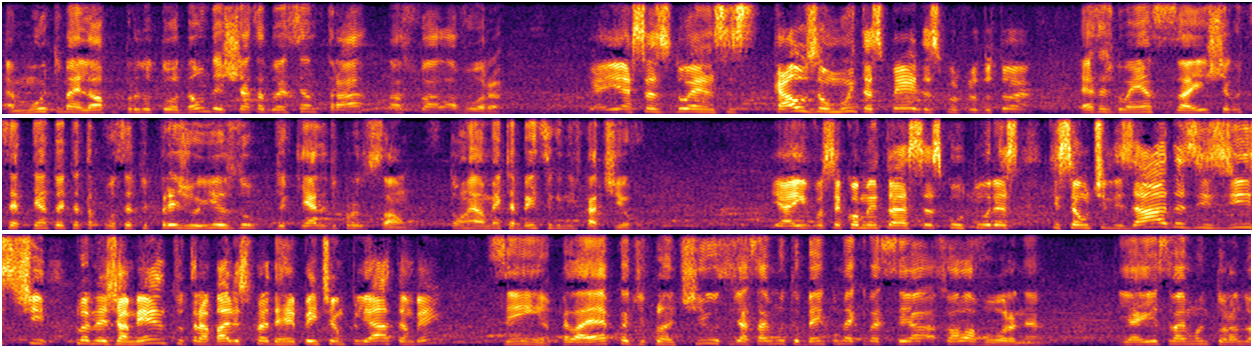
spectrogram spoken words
É muito melhor para o produtor não deixar essa doença entrar na sua lavoura. E aí essas doenças causam muitas perdas para o produtor? Essas doenças aí chegam de 70% a 80% de prejuízo de queda de produção. Então realmente é bem significativo. E aí você comentou essas culturas que são utilizadas, existe planejamento, trabalhos para de repente ampliar também? Sim, pela época de plantio você já sabe muito bem como é que vai ser a sua lavoura, né? E aí você vai monitorando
